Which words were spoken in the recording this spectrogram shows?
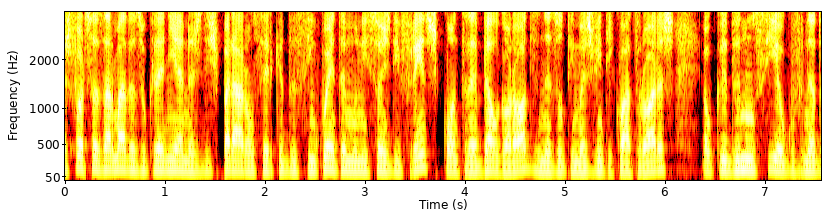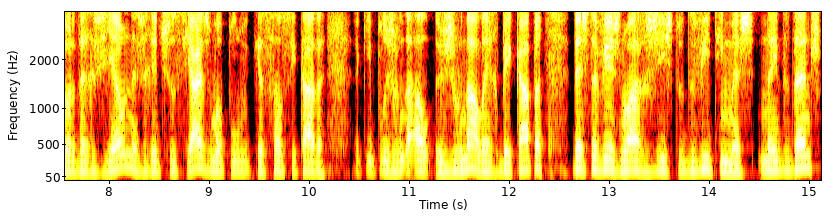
As Forças Armadas ucranianas dispararam cerca de 50 munições diferentes contra Belgorod nas últimas 24 horas. É o que denuncia o governador da região nas redes sociais, uma publicação citada aqui pelo jornal, jornal RBK. Desta vez não há registro de vítimas nem de danos.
